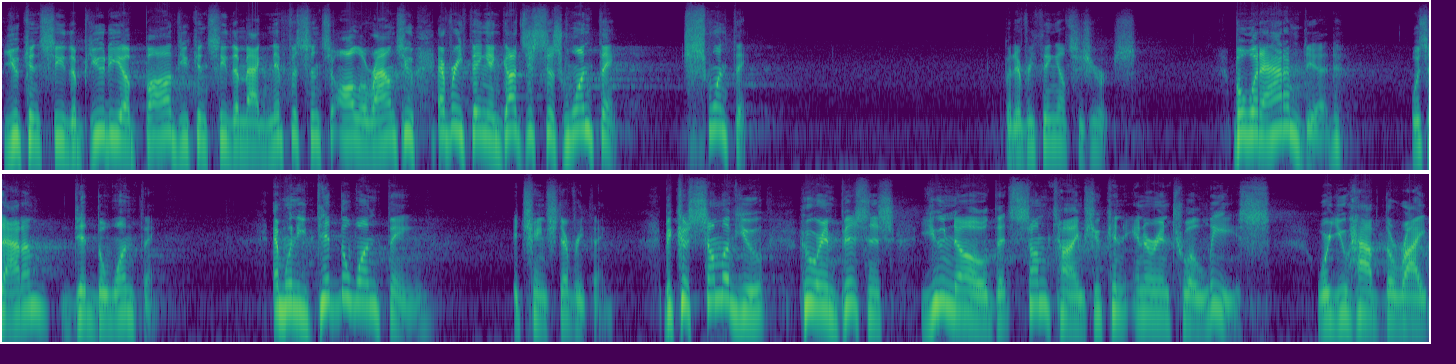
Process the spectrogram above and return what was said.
you can see the beauty above, you can see the magnificence all around you, everything. And God just says one thing, just one thing but everything else is yours. But what Adam did was Adam did the one thing. And when he did the one thing, it changed everything. Because some of you who are in business, you know that sometimes you can enter into a lease where you have the right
